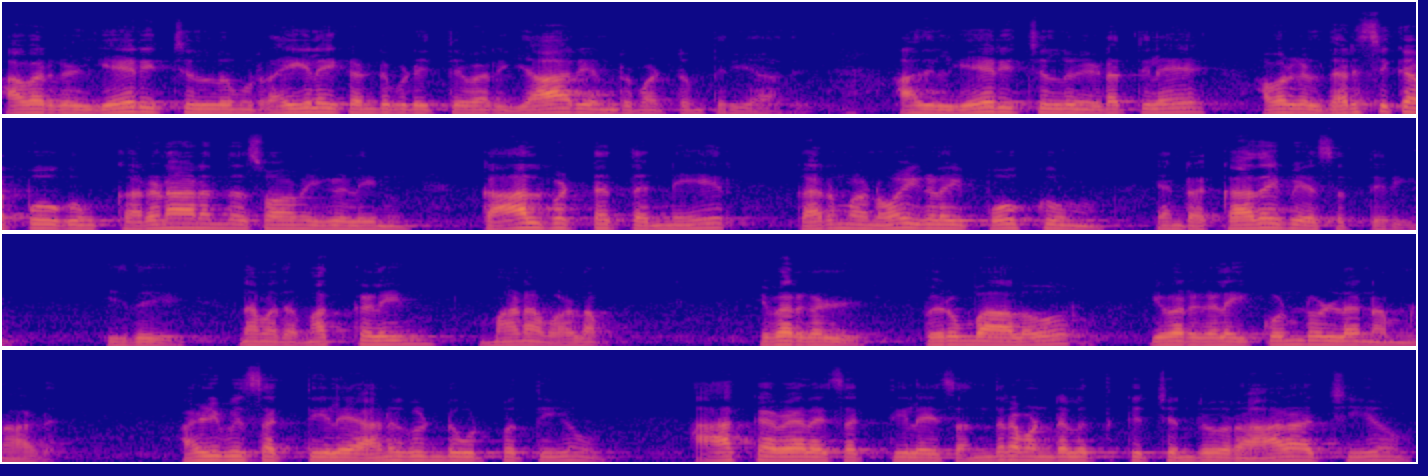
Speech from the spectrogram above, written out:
அவர்கள் ஏறி செல்லும் ரயிலை கண்டுபிடித்தவர் யார் என்று மட்டும் தெரியாது. அதில் ஏறி செல்லும் இடத்திலே அவர்கள் தரிசிக்கப் போகும் கருணானந்த சுவாமிகளின் கால்பட்ட தண்ணீர் கர்ம நோய்களை போக்கும் என்ற கதை பேசத் தெரியும். இது நமது மக்களின் மனவளம். இவர்கள் பெரும்பாலோர் இவர்களை கொண்டுள்ள நம் நாடு. அழிவு சக்தியிலே அணுகுண்டு உற்பத்தியும் ஆக்க வேலை சக்தியிலே சந்திர மண்டலத்துக்கு சென்று வரும் ஆராய்ச்சியும்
